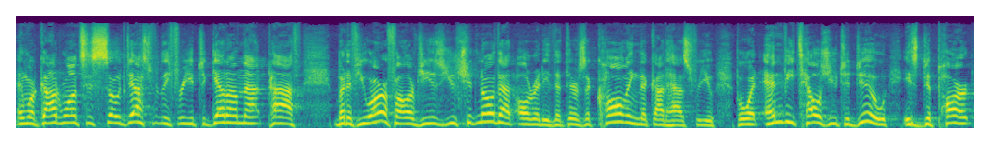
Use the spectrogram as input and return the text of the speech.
And what God wants is so desperately for you to get on that path. But if you are a follower of Jesus, you should know that already, that there's a calling that God has for you. But what envy tells you to do is depart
